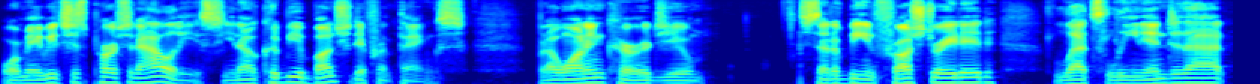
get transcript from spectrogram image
Or maybe it's just personalities, you know, it could be a bunch of different things. But I want to encourage you instead of being frustrated, let's lean into that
